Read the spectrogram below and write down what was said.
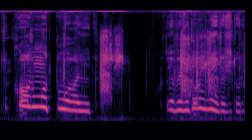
Ce cauți mă tu aici? E vrăjitorul? Nu e vrăjitorul.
